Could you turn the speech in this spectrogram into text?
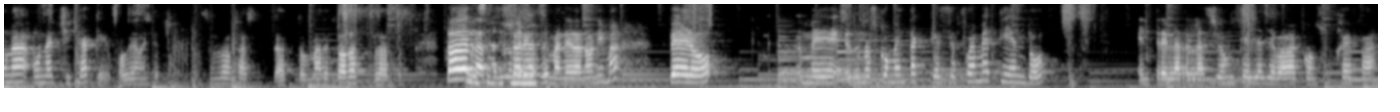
una, una chica que obviamente pues, vamos a, tomar todas las, todas las historias de manera anónima, pero me, nos comenta que se fue metiendo entre la relación que ella llevaba con su jefa,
